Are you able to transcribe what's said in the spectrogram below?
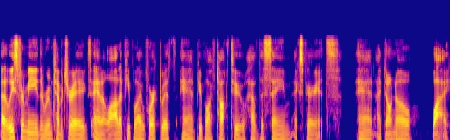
at least for me, the room temperature eggs and a lot of people I've worked with and people I've talked to have the same experience. And I don't know why.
